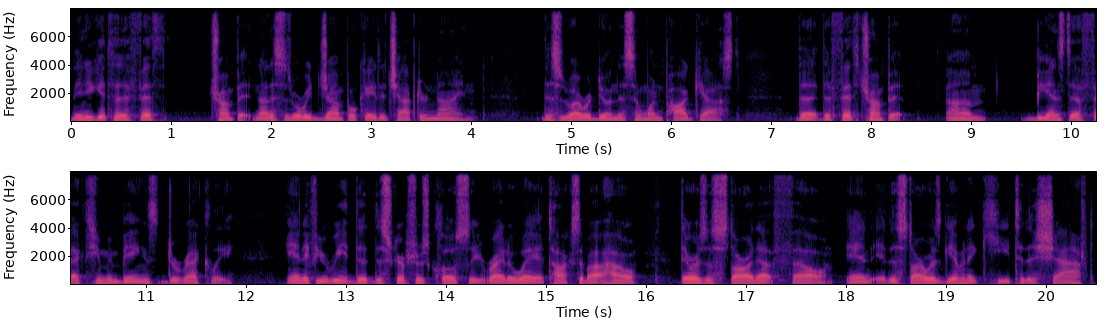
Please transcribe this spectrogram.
Then you get to the fifth trumpet. Now this is where we jump, okay, to chapter nine. This is why we're doing this in one podcast. The the fifth trumpet um, begins to affect human beings directly. And if you read the, the scriptures closely right away, it talks about how there was a star that fell, and it, the star was given a key to the shaft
